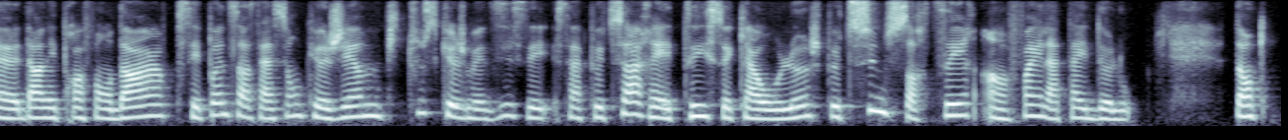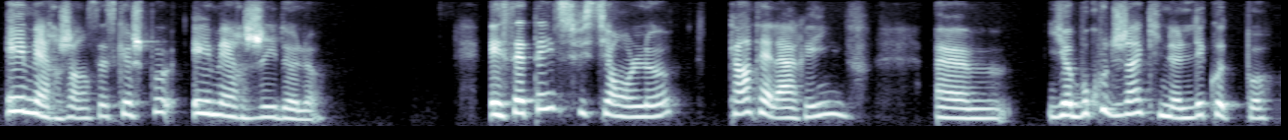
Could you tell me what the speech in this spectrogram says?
euh, dans les profondeurs. C'est pas une sensation que j'aime. Puis tout ce que je me dis, c'est ça peut-tu arrêter ce chaos-là? Je peux-tu me sortir enfin la tête de l'eau? Donc, émergence, est-ce que je peux émerger de là? Et cette intuition-là, quand elle arrive, euh, il y a beaucoup de gens qui ne l'écoutent pas.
